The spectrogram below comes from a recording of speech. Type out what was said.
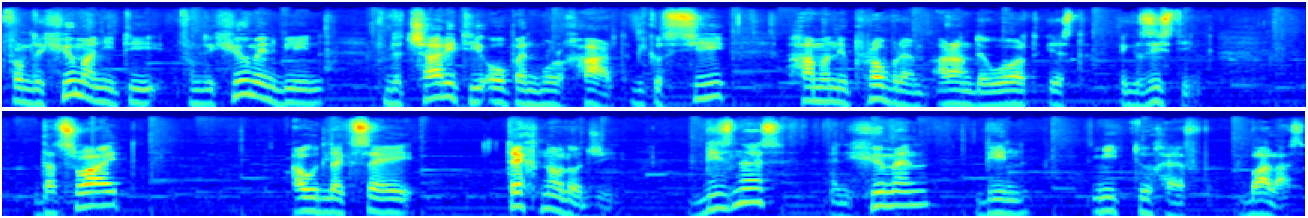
from the humanity, from the human being, from the charity open more heart because see how many problem around the world is existing. That's right. I would like say technology, business and human being need to have balance.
